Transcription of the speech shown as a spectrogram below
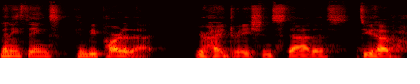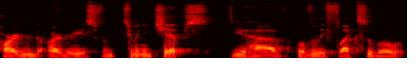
Many things can be part of that. Your hydration status. Do you have hardened arteries from too many chips? Do you have overly flexible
